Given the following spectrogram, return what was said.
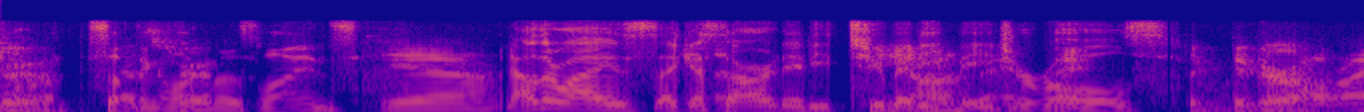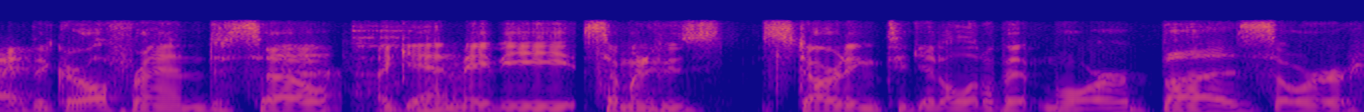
know, true. Something That's along true. those lines. Yeah. Otherwise, I guess there aren't any too many major right? roles. The, the girl, right? The girlfriend, so again, mm-hmm. maybe someone who's starting to get a little bit more buzz or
